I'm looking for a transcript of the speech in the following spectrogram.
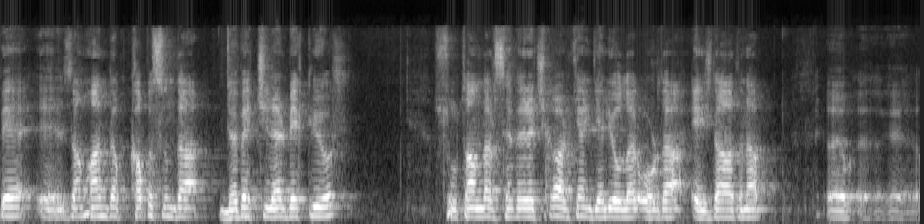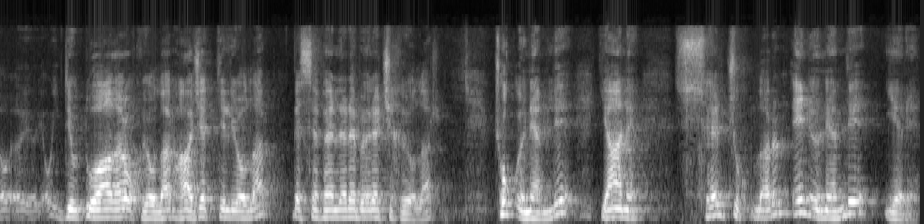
Ve e, zamanında kapısında nöbetçiler bekliyor. Sultanlar sefere çıkarken geliyorlar orada ecdadına e, e, e, dualar okuyorlar, hacet diliyorlar ve seferlere böyle çıkıyorlar. Çok önemli. Yani Selçukluların en önemli yeri.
